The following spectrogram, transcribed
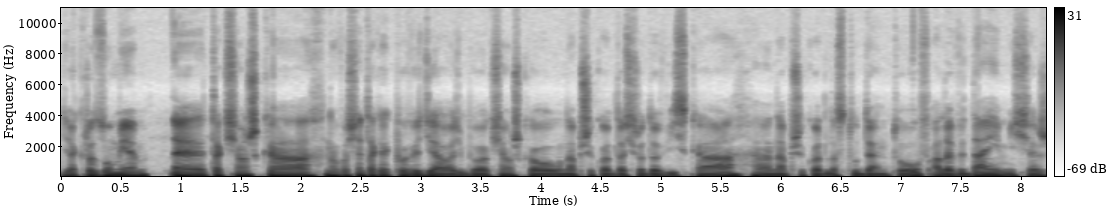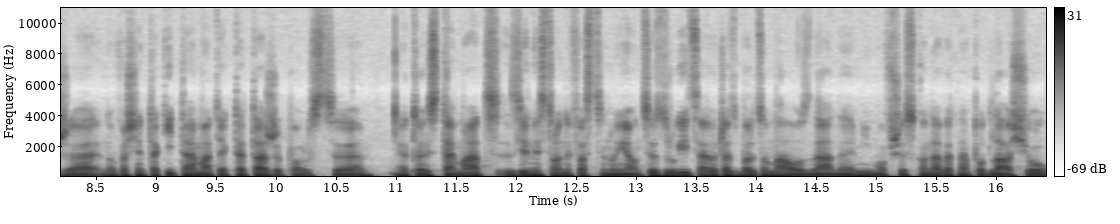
jak rozumiem, e, ta książka, no właśnie tak jak powiedziałaś, była książką na przykład dla środowiska, e, na przykład dla studentów, ale wydaje mi się, że no właśnie taki temat jak Tatarzy Polscy, e, to jest temat z jednej strony fascynujący, z drugiej cały czas bardzo mało znany, mimo wszystko, nawet na Podlasiu,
